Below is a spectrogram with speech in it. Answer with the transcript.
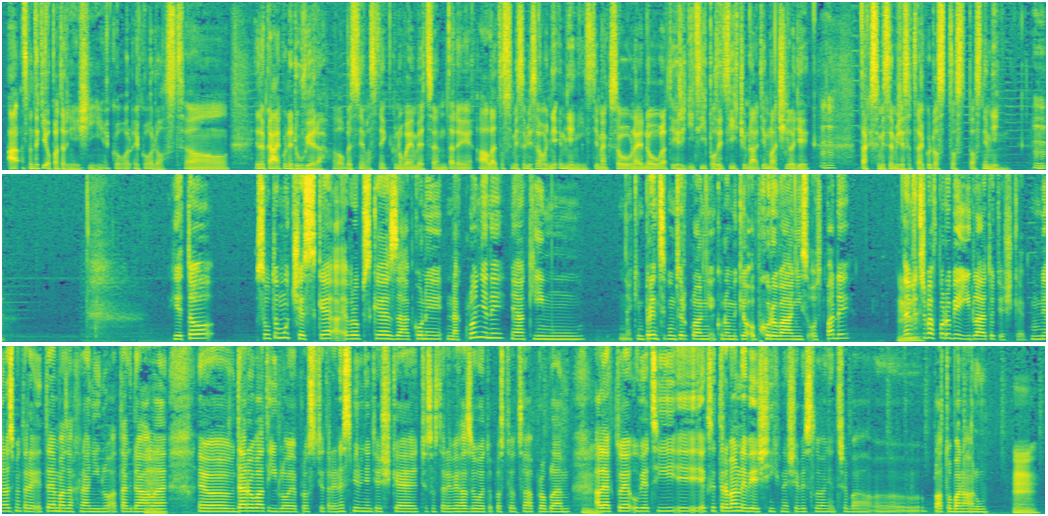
a jsme taky opatrnější, jako, jako o dost. Eh, Je to taková jako nedůvěra obecně vlastně k novým věcem tady, ale to si myslím, že se hodně i mění s tím, jak jsou najednou na těch řídících pozicích čím dál tím mladší lidi, Mhm. tak si myslím, že se to jako dost, dost vlastně mění. Mhm. Je to, jsou tomu české a evropské zákony nakloněny nějakýmu, nějakým principům cirkulární ekonomiky a obchodování s odpady? Hmm. Nevím, že třeba v podobě jídla je to těžké. Měli jsme tady i téma zachrání jídlo a tak dále. Hmm. Darovat jídlo je prostě tady nesmírně těžké, často se tady vyhazuje, je to prostě docela problém. Hmm. Ale jak to je u věcí jaksi trvanlivějších, než je vysloveně třeba uh, plato banánů? Hmm.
